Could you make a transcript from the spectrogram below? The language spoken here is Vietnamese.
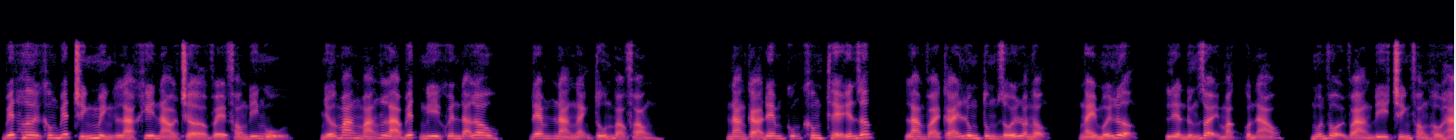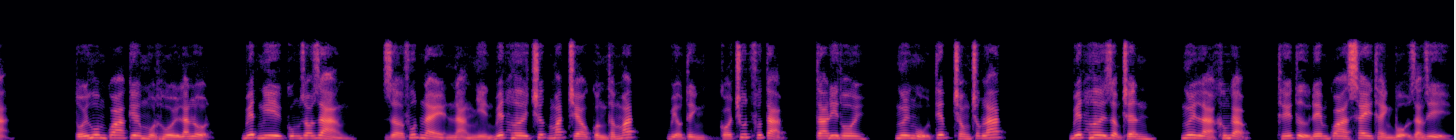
Biết hơi không biết chính mình là khi nào trở về phòng đi ngủ, nhớ mang máng là biết nghi khuyên đã lâu, đem nàng ngạnh tún vào phòng. Nàng cả đêm cũng không thể yên giấc, làm vài cái lung tung rối loạn ngộng, ngày mới lượng, liền đứng dậy mặc quần áo, muốn vội vàng đi chính phòng hầu hạ. Tối hôm qua kia một hồi lan lộn, biết nghi cũng rõ ràng, giờ phút này nàng nhìn biết hơi trước mắt treo quần thâm mắt, biểu tình có chút phức tạp, ta đi thôi, ngươi ngủ tiếp trong chốc lát. Biết hơi dậm chân, ngươi là không gặp, thế tử đêm qua say thành bộ dáng gì.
